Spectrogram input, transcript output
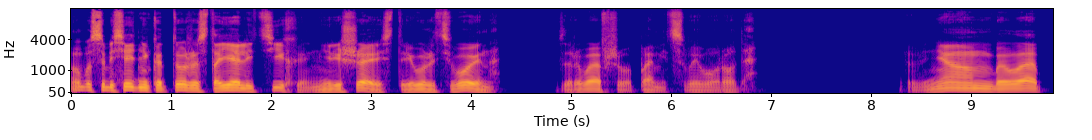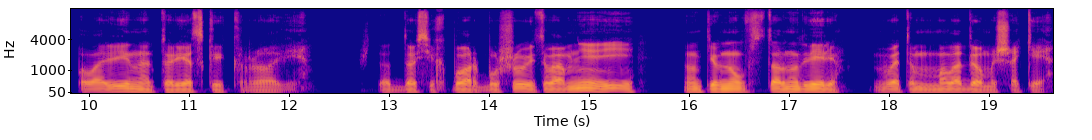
Оба собеседника тоже стояли тихо, не решаясь тревожить воина, взрывавшего память своего рода. В нем была половина турецкой крови, что до сих пор бушует во мне и... Он кивнул в сторону двери. В этом молодом ишаке.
